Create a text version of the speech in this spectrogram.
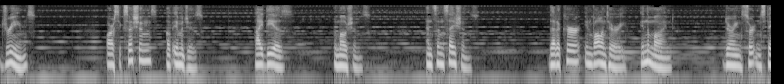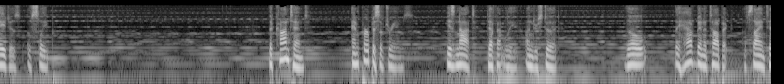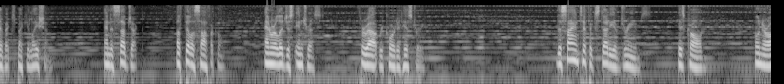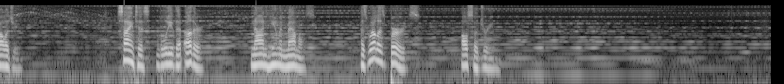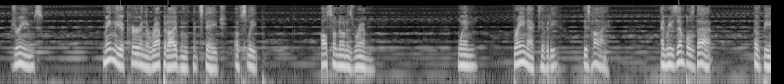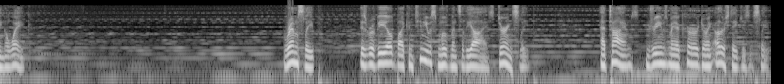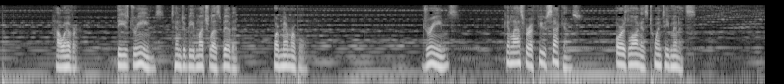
Dreams are successions of images, ideas, emotions, and sensations that occur involuntary in the mind during certain stages of sleep. The content and purpose of dreams is not definitely understood, though they have been a topic of scientific speculation and a subject of philosophical and religious interest throughout recorded history. The scientific study of dreams is called oneirology. Scientists believe that other non human mammals, as well as birds, also dream. Dreams mainly occur in the rapid eye movement stage of sleep, also known as REM, when brain activity is high and resembles that of being awake. REM sleep is revealed by continuous movements of the eyes during sleep. At times, dreams may occur during other stages of sleep. However, these dreams tend to be much less vivid or memorable. Dreams can last for a few seconds or as long as 20 minutes.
